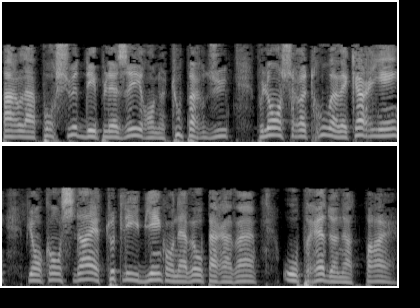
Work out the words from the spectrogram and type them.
Par la poursuite des plaisirs, on a tout perdu. Puis là, on se retrouve avec rien, puis on considère tous les biens qu'on avait auparavant auprès de notre Père.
